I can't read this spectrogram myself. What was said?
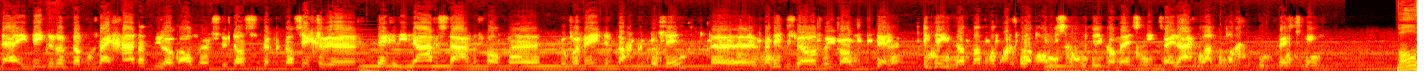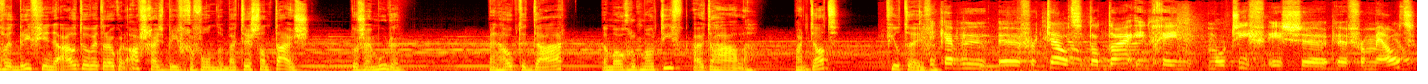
Nou, ik denk dat, dat, volgens mij gaat dat nu ook anders. Dus dan, dan zeggen we tegen die nabestaanden van uh, we weten 80%, uh, maar dit is wel wat we je komen vertellen. Ik denk dat dat wat achteraf anders gaat. Je kan mensen niet twee dagen laten wachten op de bevestiging. Behalve het briefje in de auto werd er ook een afscheidsbrief gevonden bij Tristan thuis, door zijn moeder. Men hoopte daar een mogelijk motief uit te halen. Maar dat viel tegen. Ik heb u uh, verteld dat daarin geen motief is uh, uh, vermeld.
